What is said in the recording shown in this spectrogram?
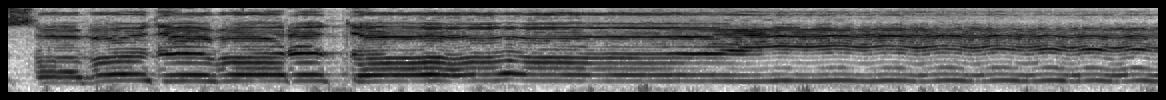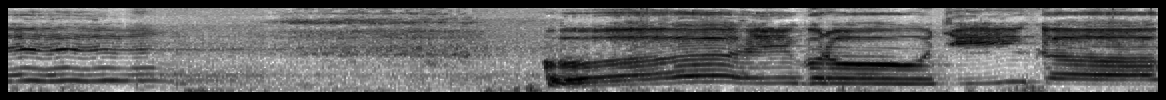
ਸ਼ਬਦ ਵਰਤਾਏ। ਵਾਹਿਗੁਰੂ ਜੀ ਕਾ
